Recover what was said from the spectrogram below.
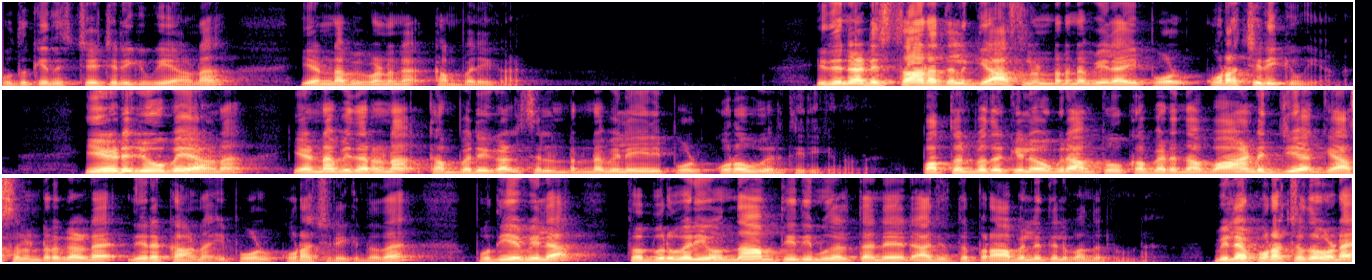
പുതുക്കി നിശ്ചയിച്ചിരിക്കുകയാണ് എണ്ണ വിപണന കമ്പനികൾ. ഇതിന്റെ അടിസ്ഥാനത്തിൽ ഗ്യാസ് സിലിണ്ടറിന്റെ വില ഇപ്പോൾ കുറച്ചിരിക്കുകയാണ്. ഏഴ് രൂപയാണ് എണ്ണ വിതരണ കമ്പനികൾ സിലിണ്ടറിന്റെ വിലയിൽ ഇപ്പോൾ കുറവ് വരുത്തിയിരിക്കുന്നത്. പത്തൊൻപത് കിലോഗ്രാം തൂക്കം വരുന്ന വാണിജ്യ ഗ്യാസ് സിലിണ്ടറുകളുടെ നിരക്കാണ് ഇപ്പോൾ കുറച്ചിരിക്കുന്നത്. പുതിയ വില ഫെബ്രുവരി ഒന്നാം തീയതി മുതൽ തന്നെ രാജ്യത്ത് പ്രാബല്യത്തിൽ വന്നിട്ടുണ്ട്. വില കുറച്ചതോടെ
